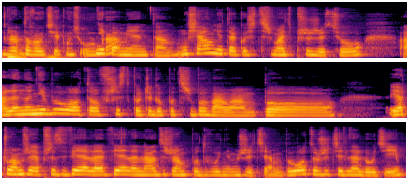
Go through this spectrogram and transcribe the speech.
że dawał ci jakąś ulgę? Nie pamiętam. Musiało mnie to jakoś trzymać przy życiu, ale no nie było to wszystko, czego potrzebowałam, bo ja czułam, że ja przez wiele, wiele lat żyłam podwójnym życiem. Było to życie dla ludzi,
